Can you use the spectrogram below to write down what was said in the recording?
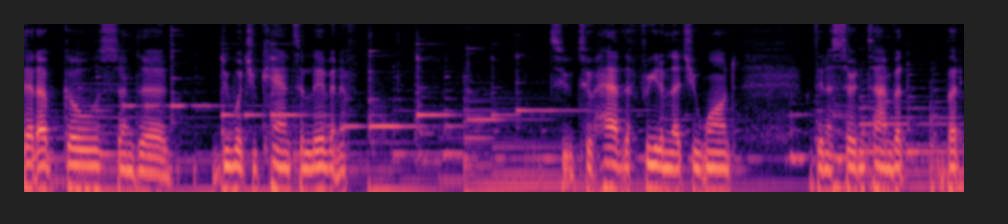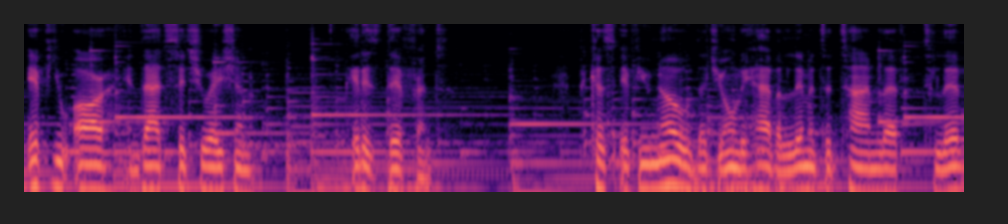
set up goals and uh, do what you can to live and a, to to have the freedom that you want within a certain time. But but if you are in that situation, it is different. Because if you know that you only have a limited time left to live,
